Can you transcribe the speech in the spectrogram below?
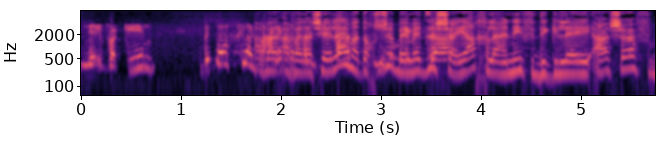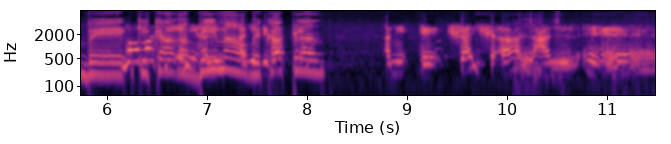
נאבקים. בדרך כלל אבל, אבל השאלה אם אתה חושב שבאמת זה שייך להניף דגלי אש"ף לא, בכיכר הנה, הבימה אני- או אני דיברתי- בקפלן? אני, אה, שי שאל על אה,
